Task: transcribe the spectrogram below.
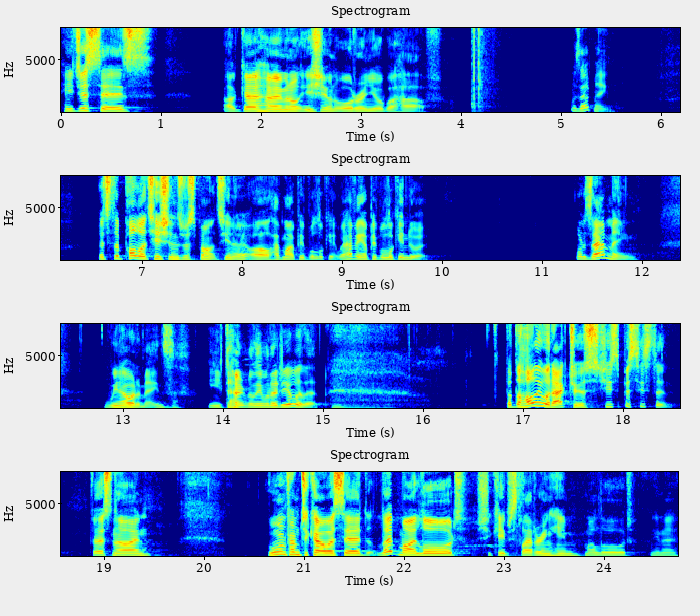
He just says, I'll go home and I'll issue an order on your behalf. What does that mean? It's the politician's response, you know, I'll have my people look at it. We're having our people look into it. What does that mean? We know what it means. You don't really want to deal with it. But the Hollywood actress, she's persistent. Verse 9 The woman from Tekoa said, Let my Lord, she keeps flattering him, my Lord, you know,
